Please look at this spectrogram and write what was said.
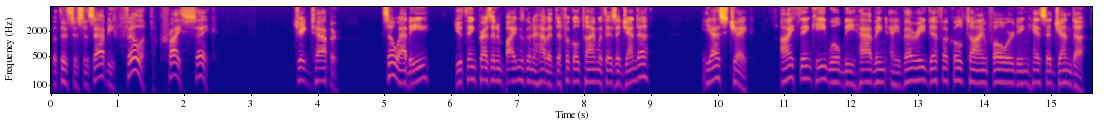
But this is this Abby Phillip, for Christ's sake. Jake Tapper. So, Abby, you think President Biden's going to have a difficult time with his agenda? Yes, Jake. I think he will be having a very difficult time forwarding his agenda.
